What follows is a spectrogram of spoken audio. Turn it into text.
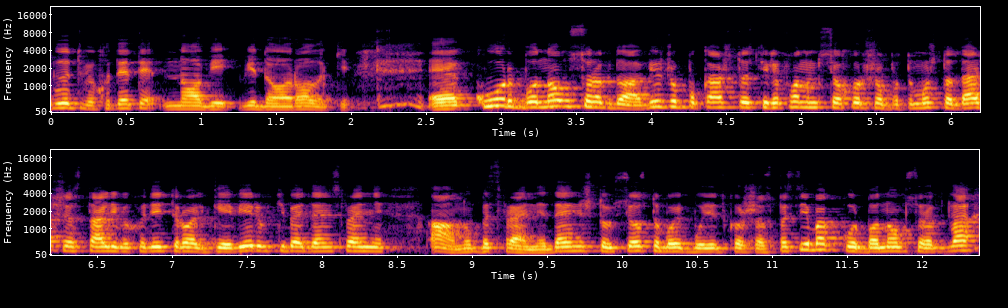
будуть виходити нові відеоролики. Е, Курбонов 42. Вижу пока что с телефоном все хорошо, потому что дальше стали выходить ролики. Я верю в тебя, Денис Френни. А, ну без Френни. Денис, что все с тобой будет хорошо. Спасибо, Курбанов 42.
